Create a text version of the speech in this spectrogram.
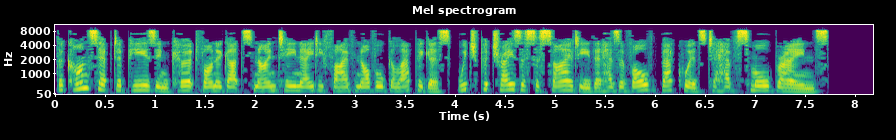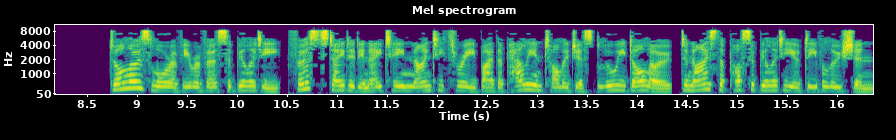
The concept appears in Kurt Vonnegut's 1985 novel Galapagos, which portrays a society that has evolved backwards to have small brains. Dollo's law of irreversibility, first stated in 1893 by the paleontologist Louis Dollo, denies the possibility of devolution.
